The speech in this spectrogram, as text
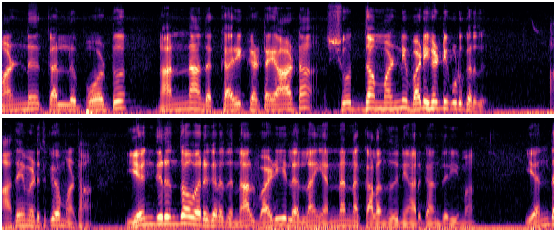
மண் கல் போட்டு நல்லா அந்த கறிக்கட்டையாட்டம் சுத்தம் பண்ணி வடிகட்டி கொடுக்கறது. அதையும் எடுத்துக்கவே மாட்டான். எங்கிருந்தோ வருகிறதுனால் வழியிலெல்லாம் என்னென்ன கலந்ததுன்னு யாருக்கான்னு தெரியுமா? எந்த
